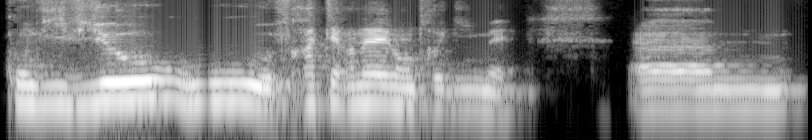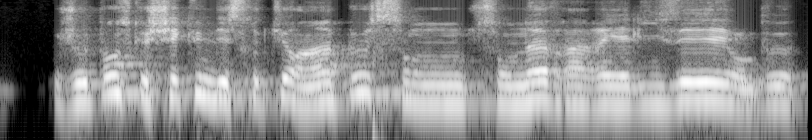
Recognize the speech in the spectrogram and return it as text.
conviviaux ou fraternels, entre guillemets. Euh, je pense que chacune des structures a un peu son, son œuvre à réaliser. On peut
